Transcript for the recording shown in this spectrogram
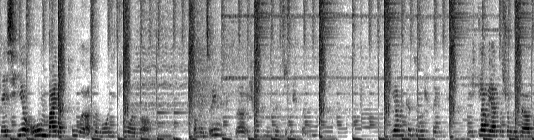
Der ist hier oben bei der Truhe, also wo die Truhe war. Komm jetzt hin. Ich hoffe, wir können es überspringen. Ja, wir können es überspringen. Ich glaube, ihr habt das schon gehört.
